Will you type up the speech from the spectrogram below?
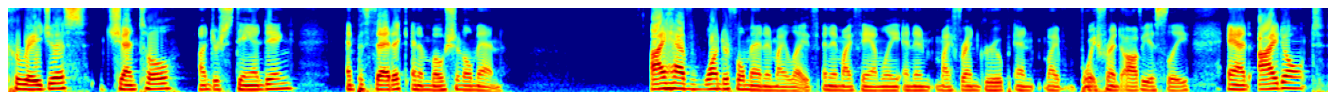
courageous, gentle, understanding, empathetic, and emotional men. I have wonderful men in my life and in my family and in my friend group and my boyfriend, obviously. And I don't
